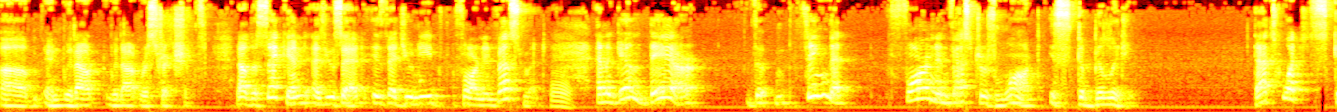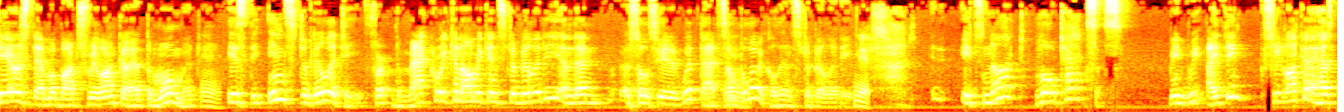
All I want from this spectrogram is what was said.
um, and without without restrictions. Now the second, as you said, is that you need foreign investment, mm. and again there, the thing that foreign investors want is stability. That's what scares them about Sri Lanka at the moment mm. is the instability, for the macroeconomic instability, and then associated with that, some mm. political instability. Yes. It's not low taxes. I mean, we, I think Sri Lanka has,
